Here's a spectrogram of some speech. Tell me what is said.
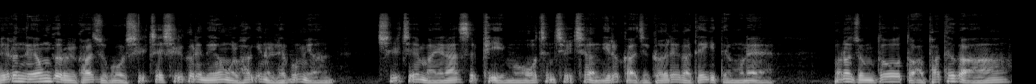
이런 내용들을 가지고 실제 실거래 내용을 확인을 해보면 실제 마이너스 피, 뭐 5천, 7천 1억까지 거래가 되기 때문에 어느 정도 또 아파트가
